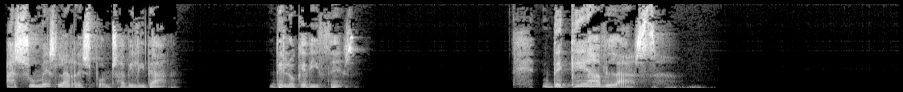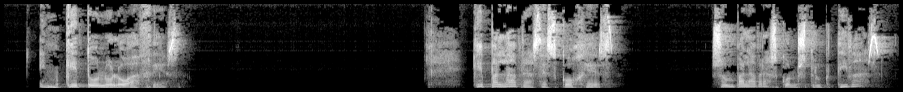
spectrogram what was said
¿Asumes la responsabilidad de lo que dices? ¿De qué hablas? ¿En qué tono lo haces? ¿Qué palabras escoges? ¿Son palabras constructivas?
